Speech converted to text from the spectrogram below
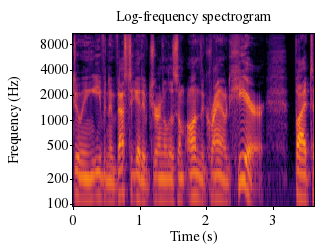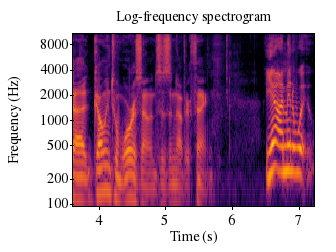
doing even investigative journalism on the ground here, but uh, going to war zones is another thing. Yeah, I mean, w-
